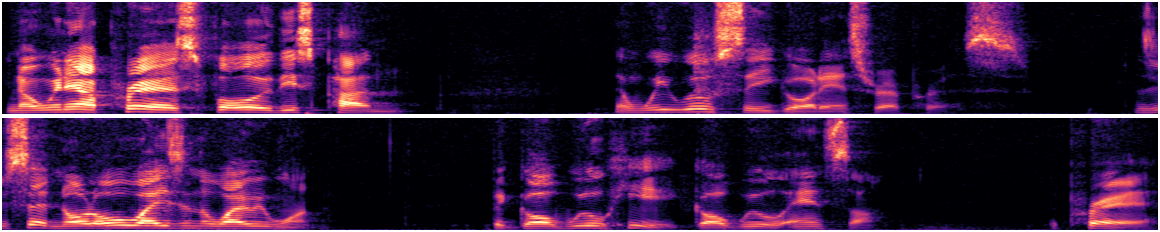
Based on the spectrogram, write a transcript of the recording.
You know, when our prayers follow this pattern, then we will see God answer our prayers. As we said, not always in the way we want, but God will hear, God will answer the prayer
